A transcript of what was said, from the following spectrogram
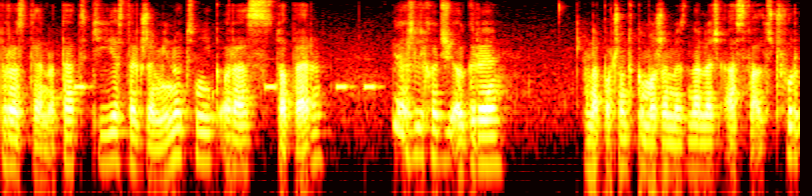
proste notatki, jest także minutnik oraz stoper. Jeśli chodzi o gry, na początku możemy znaleźć Asphalt 4,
